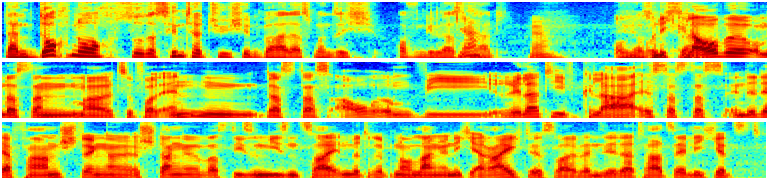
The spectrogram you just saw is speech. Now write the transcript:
dann doch noch so das Hintertürchen war, dass man sich offen gelassen Ja, hat. ja. Um Und ich glaube, um das dann mal zu vollenden, dass das auch irgendwie relativ klar ist, dass das Ende der Fahnenstange, Stange, was diese miesen Zeiten betrifft, noch lange nicht erreicht ist. Weil wenn sie da tatsächlich jetzt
